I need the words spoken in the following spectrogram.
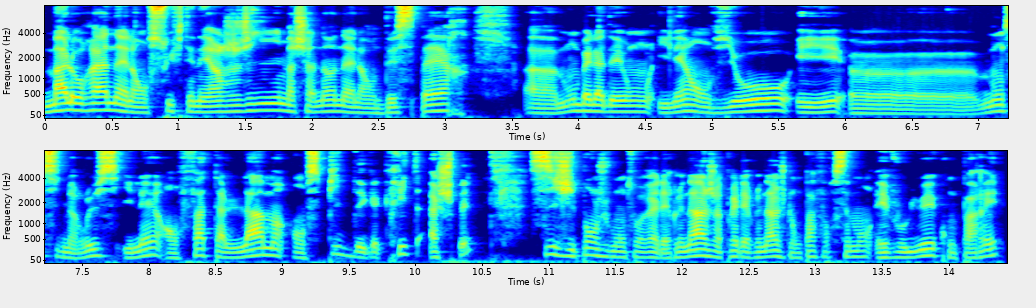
Ma elle est en Swift Energy. Ma Shannon, elle est en Despair. Euh, mon Belladéon, il est en Vio. Et mon Sigmarus, il est en Fatal Lame, en Speed, dégâts crit, HP. Si j'y pense, je vous montrerai les après, les runages n'ont pas forcément évolué comparé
